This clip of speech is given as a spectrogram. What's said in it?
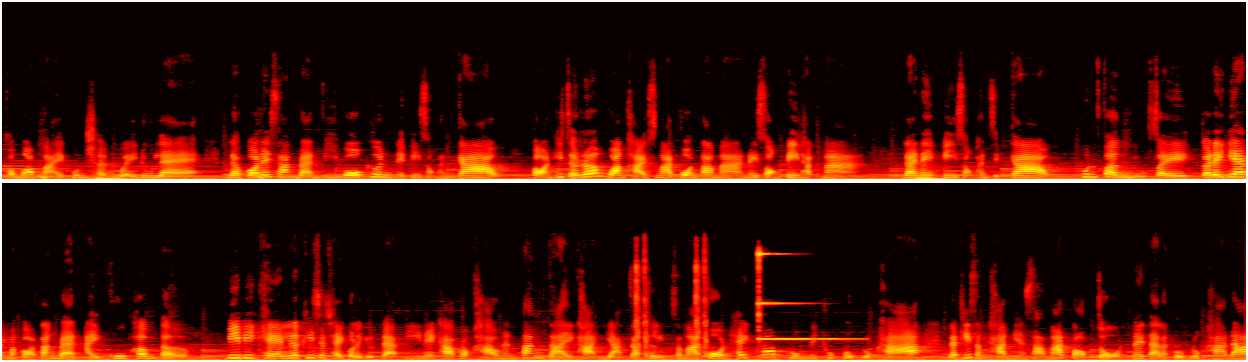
เขามอบหมายให้คุณเฉินเหวยดูแล แล้วก็ได้สร้างแบรนด์ Vivo ขึ้นในปี 2009 ก่อนที่จะเริ่มวางขายสมาร์ทโฟนตามมาใน 2 ปีถัดมา และในปี 2019 คุณเฟิงหยูเฟยก็ได้แยกมาก่อตั้งแบรนด์ iQOO เพิ่มเติม BBK เลือกที่จะใช้กลยุทธ์แบบนี้นะคะ เพราะเขานั้นตั้งใจค่ะ อยากจะผลิตสมาร์ทโฟนให้ครอบคลุมในทุกกลุ่มลูกค้า และที่สำคัญเนี่ยสามารถตอบโจทย์ในแต่ละกลุ่มลูกค้าได้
